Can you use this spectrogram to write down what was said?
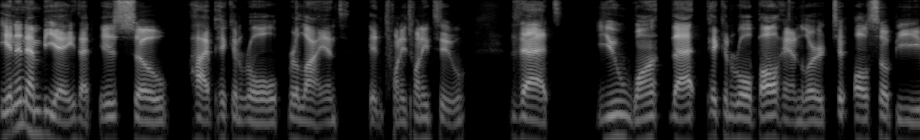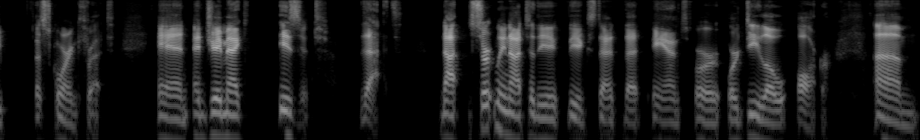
in an NBA that is so high pick and roll reliant in 2022 that you want that pick and roll ball handler to also be a scoring threat, and and J Mac isn't that not certainly not to the the extent that Ant or or D'Lo are. Um,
